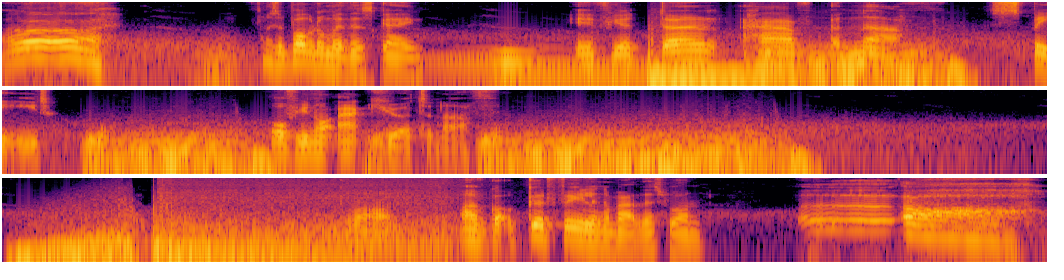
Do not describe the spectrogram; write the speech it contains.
Ah! There's a problem with this game. If you don't have enough speed, or if you're not accurate enough, come on. I've got a good feeling about this one. Uh, oh.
